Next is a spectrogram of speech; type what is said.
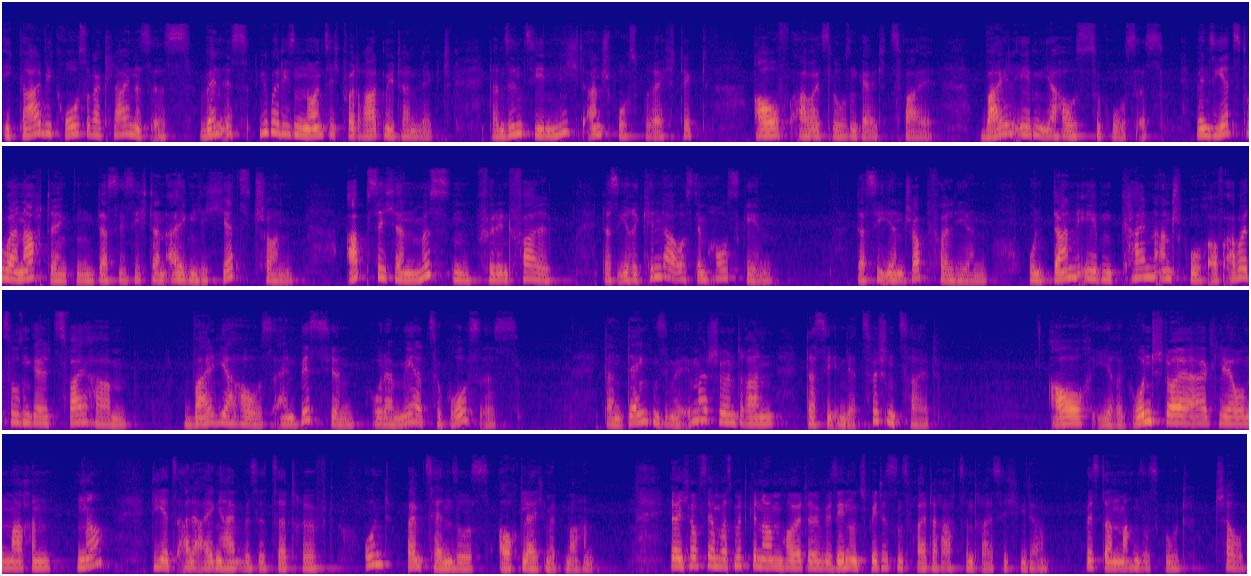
egal wie groß oder klein es ist, wenn es über diesen 90 Quadratmetern liegt, dann sind Sie nicht anspruchsberechtigt auf Arbeitslosengeld 2 weil eben ihr Haus zu groß ist. Wenn Sie jetzt darüber nachdenken, dass Sie sich dann eigentlich jetzt schon absichern müssten für den Fall, dass Ihre Kinder aus dem Haus gehen, dass Sie Ihren Job verlieren und dann eben keinen Anspruch auf Arbeitslosengeld 2 haben, weil Ihr Haus ein bisschen oder mehr zu groß ist, dann denken Sie mir immer schön dran, dass Sie in der Zwischenzeit auch Ihre Grundsteuererklärung machen, ne? die jetzt alle Eigenheimbesitzer trifft und beim Zensus auch gleich mitmachen. Ja, ich hoffe, Sie haben was mitgenommen heute. Wir sehen uns spätestens Freitag 18.30 Uhr wieder. Bis dann, machen Sie es gut. Ciao.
